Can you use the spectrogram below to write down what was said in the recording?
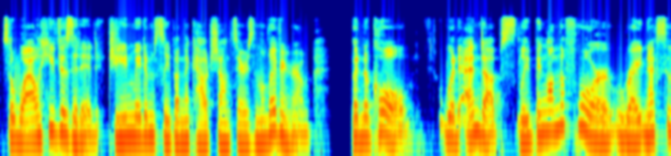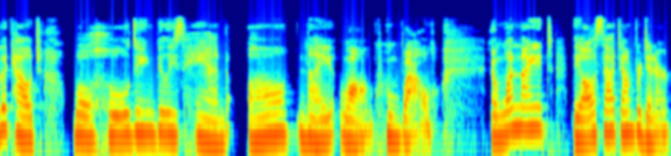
So while he visited, Jeanne made him sleep on the couch downstairs in the living room. But Nicole would end up sleeping on the floor right next to the couch while holding Billy's hand all night long. wow. And one night, they all sat down for dinner,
